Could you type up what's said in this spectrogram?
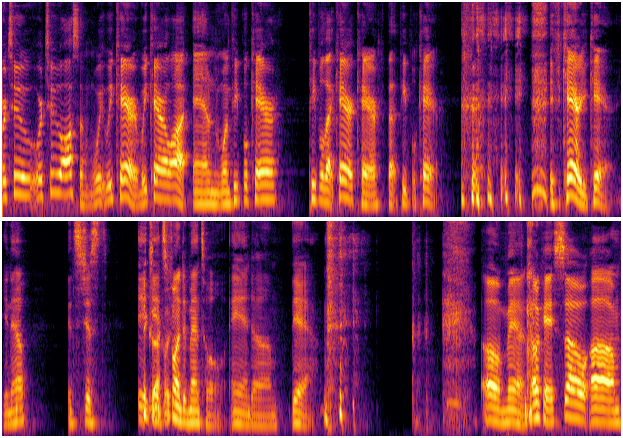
we're too we're too awesome. We we care. We care a lot. And when people care, people that care care that people care. if you care, you care, you know? It's just it, Exactly. it's fundamental and um yeah. oh man. Okay, so um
